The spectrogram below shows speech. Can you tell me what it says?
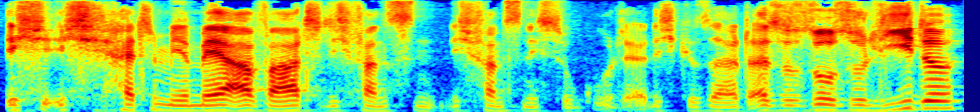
ich, ich hätte mir mehr erwartet. Ich fand es ich fand's nicht so gut, ehrlich gesagt. Also so solide,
